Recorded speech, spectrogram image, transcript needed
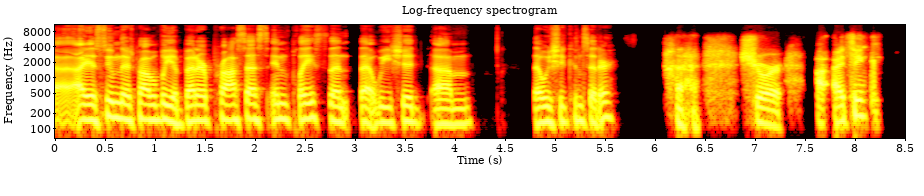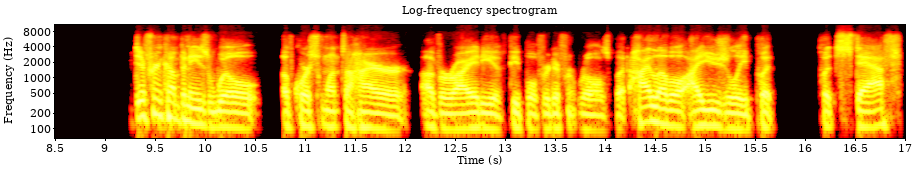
uh, i assume there's probably a better process in place than that we should um, that we should consider sure i think different companies will of course want to hire a variety of people for different roles but high level i usually put put staff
